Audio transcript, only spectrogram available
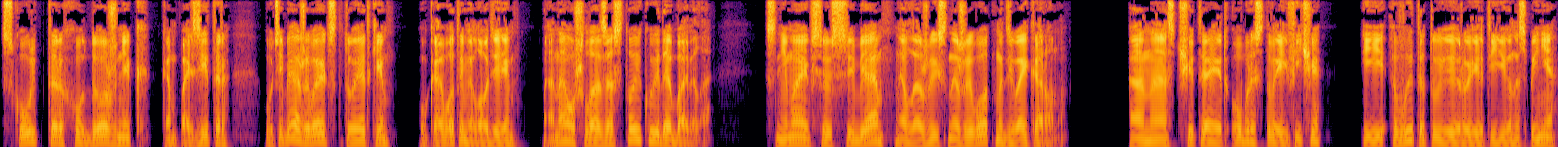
«Скульптор, художник, композитор. У тебя оживают статуэтки, у кого-то мелодии». Она ушла за стойку и добавила. «Снимай все с себя, ложись на живот, надевай корону». Она считает образ твоей фичи и вытатуирует ее на спине.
